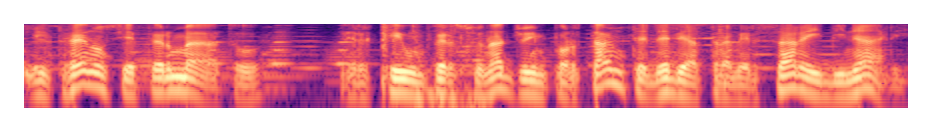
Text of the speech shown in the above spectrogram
Il treno si è fermato perché un personaggio importante deve attraversare i binari.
